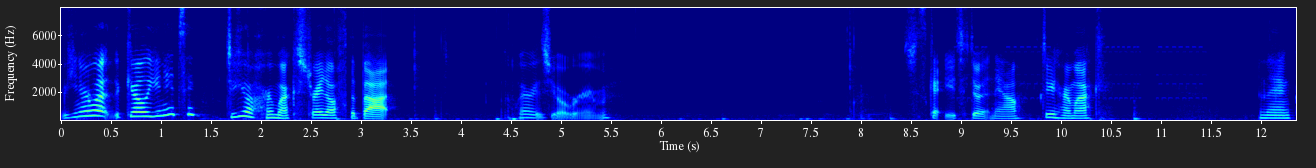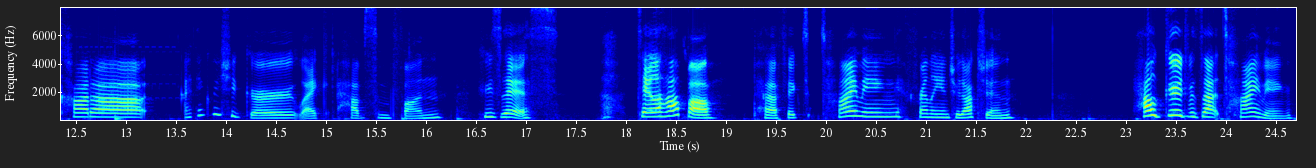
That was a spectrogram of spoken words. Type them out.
You know what, girl? You need to do your homework straight off the bat. Where is your room? Let's just get you to do it now. Do homework. And then Carter, I think we should go, like, have some fun. Who's this? Taylor Harper. Perfect timing. Friendly introduction. How good was that timing?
